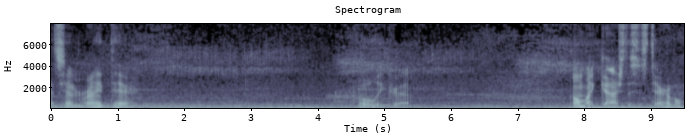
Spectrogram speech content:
That's him right there. Holy crap. Oh my gosh, this is terrible.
